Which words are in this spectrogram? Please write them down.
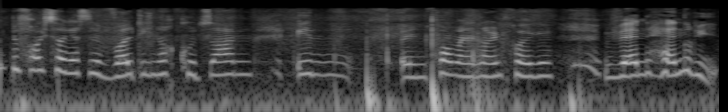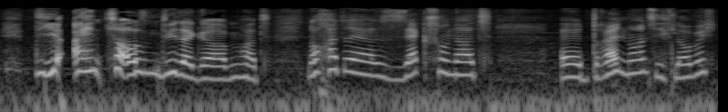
Und bevor ich es vergesse, wollte ich noch kurz sagen, in, in vor meiner neuen Folge, wenn Henry die 1000 Wiedergaben hat, noch hat er 693, glaube ich,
